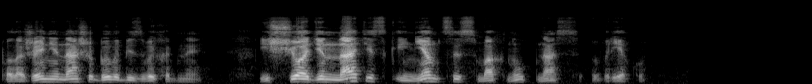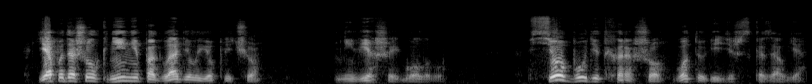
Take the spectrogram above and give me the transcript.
Положение наше было безвыходное. Еще один натиск, и немцы смахнут нас в реку. Я подошел к Нине, погладил ее плечо. «Не вешай голову. Все будет хорошо, вот увидишь», — сказал я.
